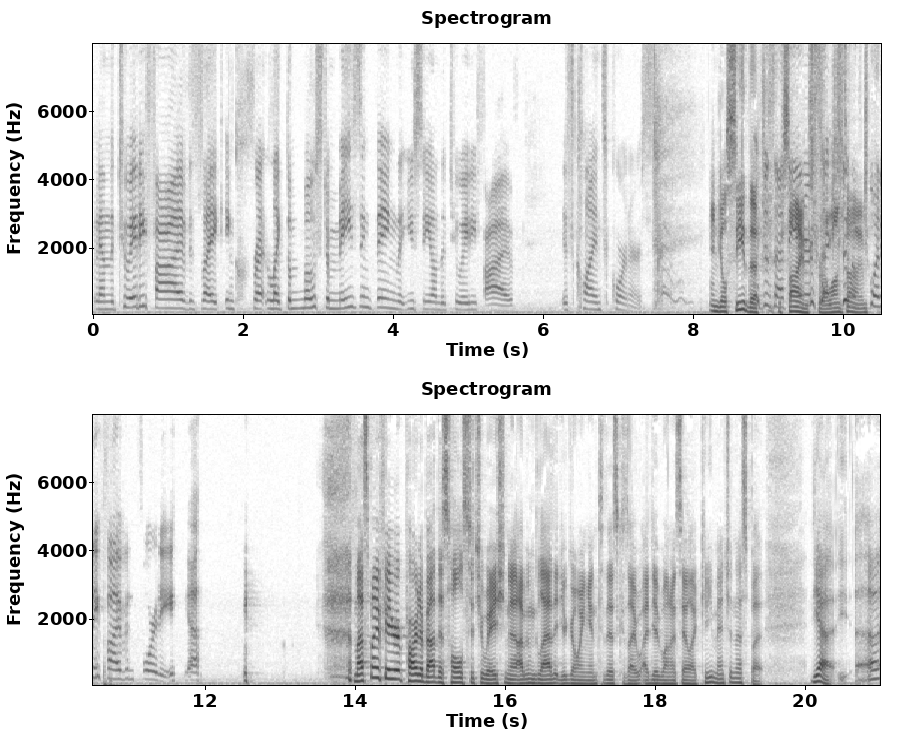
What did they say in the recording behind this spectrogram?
and the 285 is like incre- like the most amazing thing that you see on the 285 is Clines Corners, And you'll see the which signs the for a long time. of 25 and 40. Yeah. That's my favorite part about this whole situation. I'm glad that you're going into this because I, I did want to say like, can you mention this? But yeah, uh,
